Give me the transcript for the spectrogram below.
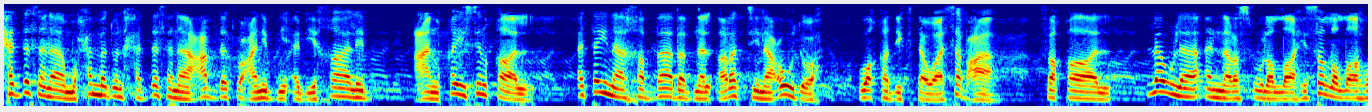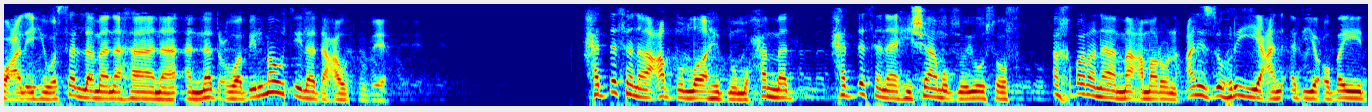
حدثنا محمد حدثنا عبدة عن ابن أبي خالد عن قيس قال أتينا خباب بن الأرت نعوده وقد اكتوى سبعا. فقال لولا أن رسول الله صلى الله عليه وسلم نهانا أن ندعو بالموت لدعوت به. حدثنا عبد الله بن محمد حدثنا هشام بن يوسف أخبرنا معمر عن الزهري عن أبي عبيد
